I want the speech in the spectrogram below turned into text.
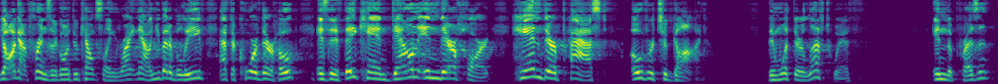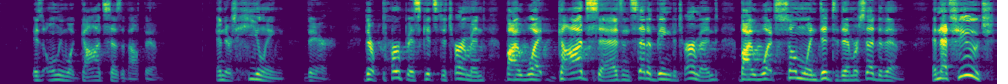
Y'all, I got friends that are going through counseling right now, and you better believe at the core of their hope is that if they can, down in their heart, hand their past over to God, then what they're left with in the present is only what God says about them. And there's healing there. Their purpose gets determined by what God says instead of being determined by what someone did to them or said to them. And that's huge.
